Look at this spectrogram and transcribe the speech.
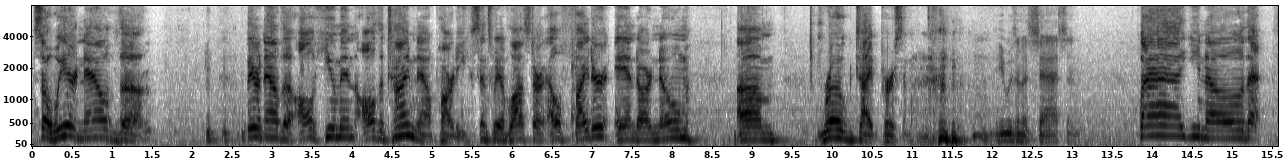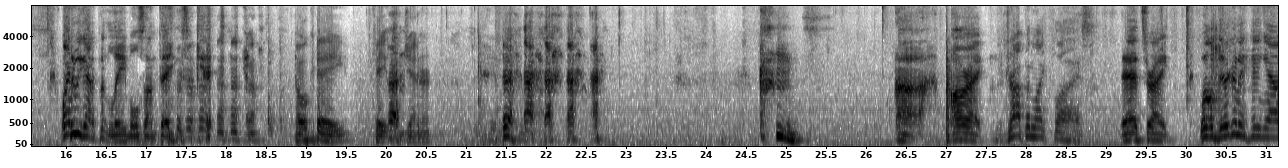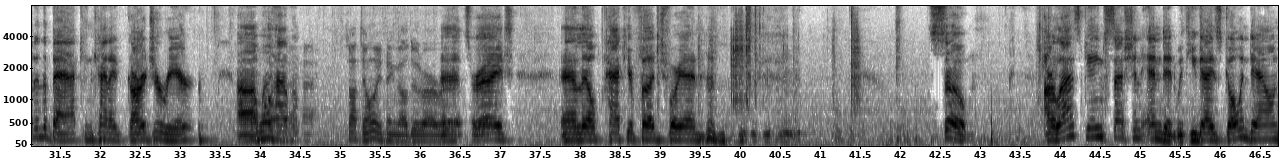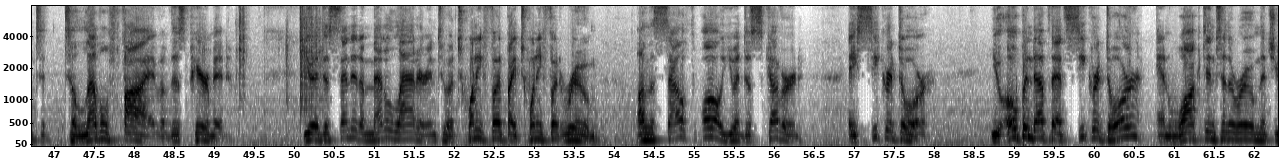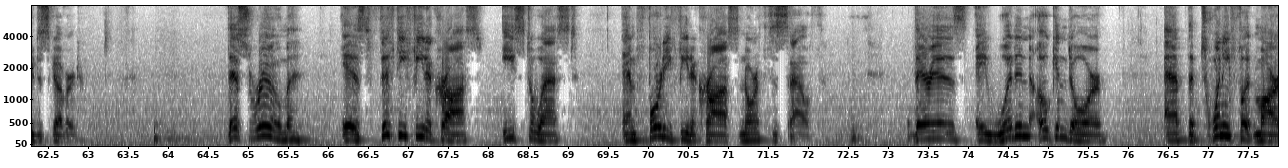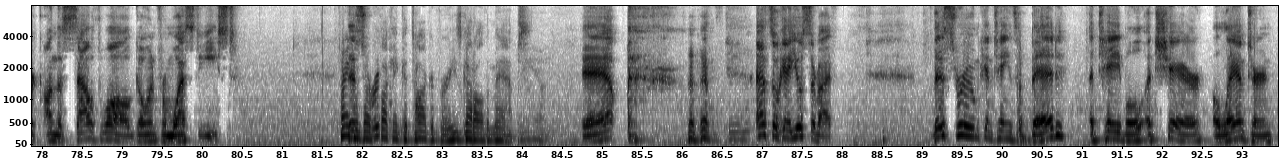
So we are now the we are now the all human all the time now party since we have lost our elf fighter and our gnome um rogue type person. He was an assassin. well, you know that why do we got to put labels on things? Okay. Okay, Caitlyn Jenner. All right. They're dropping like flies. That's right. Well, they're going to hang out in the back and kind of guard your rear. Uh, we'll have them. It's not the only thing they'll do to our rear. That's right. And they'll pack your fudge for you. so, our last game session ended with you guys going down to, to level five of this pyramid. You had descended a metal ladder into a 20 foot by 20 foot room. On the south wall, you had discovered a secret door. You opened up that secret door and walked into the room that you discovered. This room is 50 feet across, east to west, and 40 feet across, north to south. There is a wooden oaken door at the 20 foot mark on the south wall going from west to east. Franklin's our fucking cartographer. He's got all the maps. Yep. That's okay, you'll survive. This room contains a bed, a table, a chair, a lantern,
